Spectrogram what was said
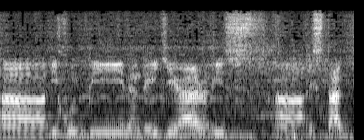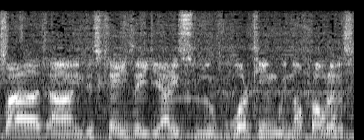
uh, it could be that the EGR is uh, stuck but uh, in this case the EGR is working with no problems.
